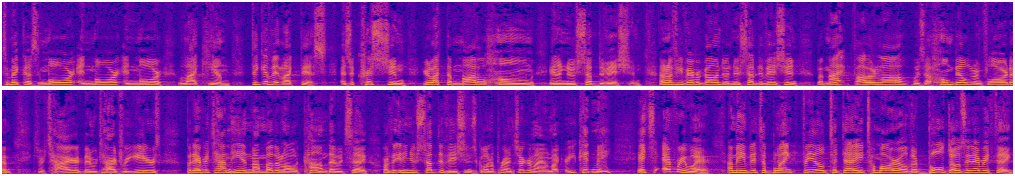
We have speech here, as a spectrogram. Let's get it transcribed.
to make us more and more and more like Him. Think of it like this as a Christian, you're like the model home in a new subdivision. I don't know if you've ever gone to a new subdivision, but my father in law was a home builder in Florida. He's retired, been retired for years. But every time he and my mother in law would come, they would say, Are there any new subdivisions going up around Sugarland? I'm like, Are you kidding me? It's everywhere. I mean, if it's a blank field today, tomorrow, they're bulldozing everything everything.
